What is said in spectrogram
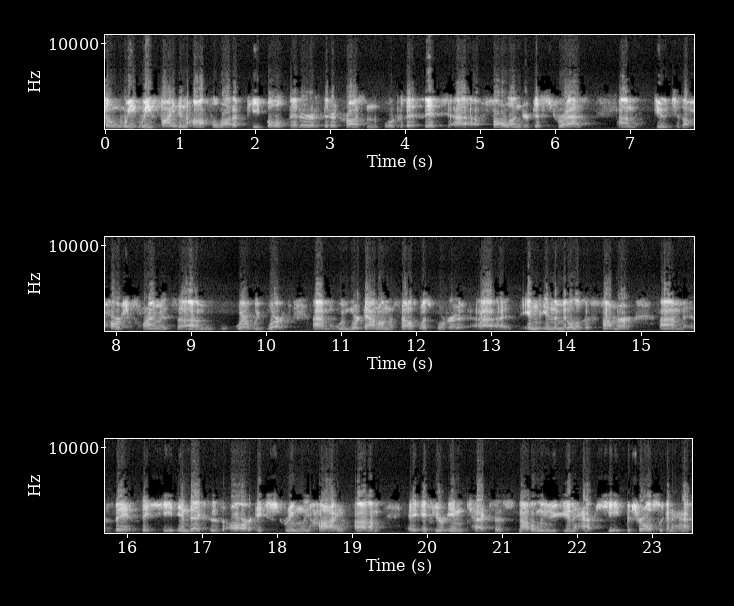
So we, we find an awful lot of people that are that are crossing the border that that uh, fall under distress um, due to the harsh climates um, where we work. Um, when we're down on the southwest border uh, in in the middle of the summer, um, the the heat indexes are extremely high. Um, if you're in Texas, not only are you going to have heat, but you're also going to have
